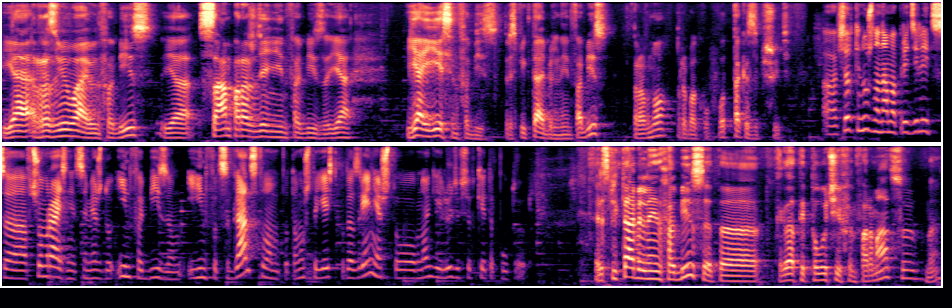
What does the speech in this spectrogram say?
Я развиваю инфобиз, я сам по рождению инфобиза, я я и есть инфобиз, респектабельный инфобиз равно Рыбаков. Вот так и запишите. А, Все-таки нужно нам определиться, в чем разница между инфобизом и инфо-цыганством, потому что есть подозрение, что многие люди все-таки это путают. Респектабельный инфобиз — это когда ты, получив информацию, да,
